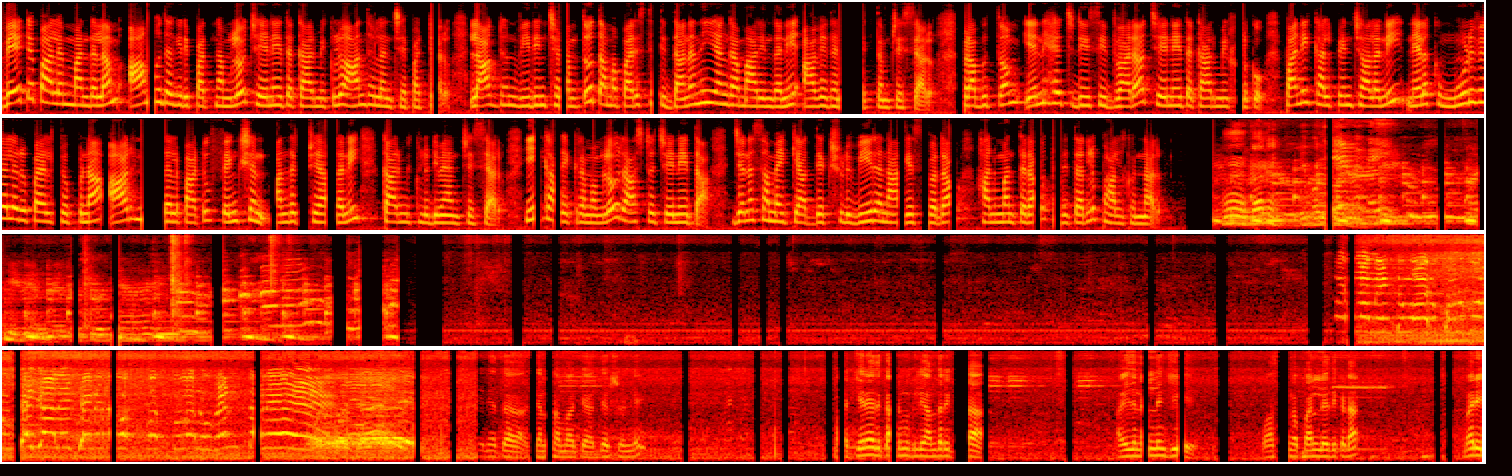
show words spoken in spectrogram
వేటపాలెం మండలం ఆముదగిరి పట్నంలో చేనేత కార్మికులు ఆందోళన చేపట్టారు. లాక్డౌన్ విధించడంతో తమ పరిస్థితి దణనీయంగా మారిందని ఆవేదన వ్యక్తం చేశారు. ప్రభుత్వం ఎన్హెచ్డిసి ద్వారా చేనేత కార్మికులకు పని కల్పించాలని నెలకు మూడు వేల రూపాయల చొప్పున ఆరు నెలల పాటు పెన్షన్ అందజేయాలని కార్మికులు డిమాండ్ చేశారు. ఈ కార్యక్రమంలో రాష్ట్ర చేనేత జనసమైక్య అధ్యక్షుడు వీర నాగేశ్వరరావు హనుమంతరావు తదితరులు పాల్గొన్నారు. చేనేత జన సమాఖ్య అధ్యక్షుడిని. మా చేనేత కార్మికులు అందరికీ ఇక్కడ ఐదు నెలల నుంచి వాస్తవంగా పని లేదు ఇక్కడ. మరి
